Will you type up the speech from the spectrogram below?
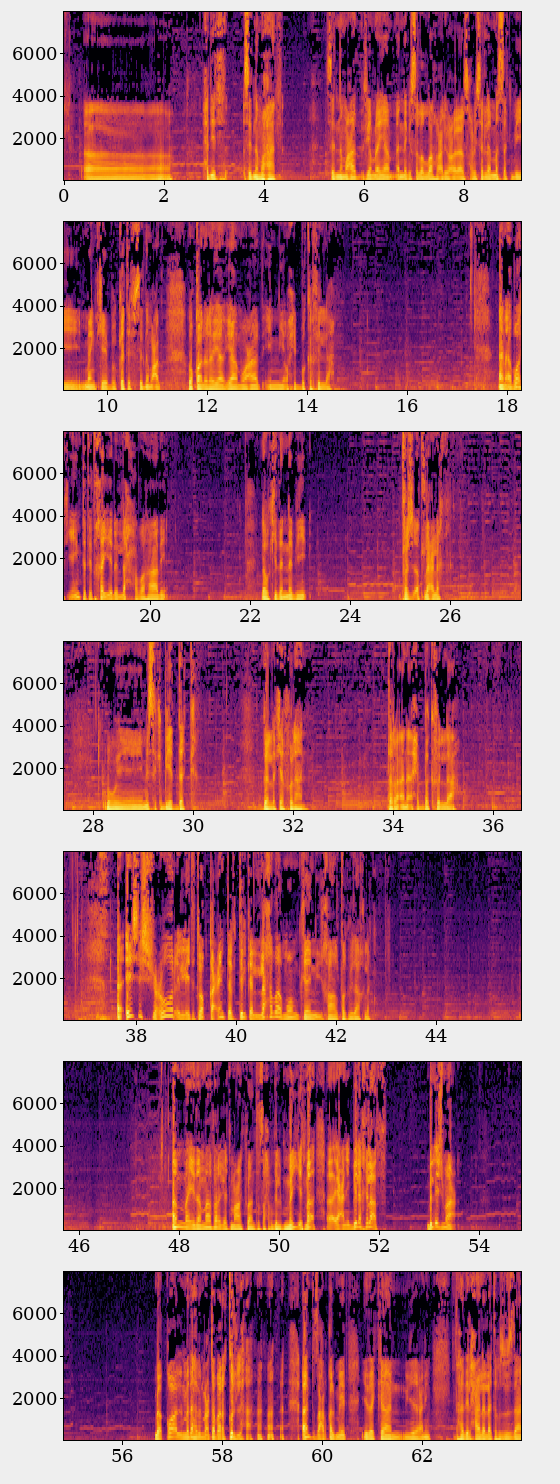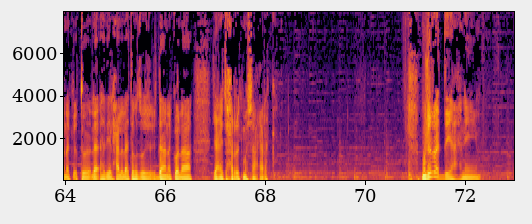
حديث سيدنا معاذ سيدنا معاذ في يوم من الأيام النبي صلى الله عليه وعلى آله وصحبه وسلم مسك بمنكب وكتف سيدنا معاذ وقال له يا, يا معاذ إني أحبك في الله. أنا أبغاك أنت تتخيل اللحظة هذه لو كذا النبي فجأة طلع لك ومسك بيدك قال لك يا فلان ترى أنا أحبك في الله. إيش الشعور اللي تتوقع أنت في تلك اللحظة ممكن يخالطك بداخلك أما إذا ما فرقت معك فأنت صاحب قلب ميت ما يعني بلا خلاف بالإجماع. بأقوال المذاهب المعتبرة كلها. أنت صاحب قلب ميت. إذا كان يعني هذه الحالة لا تهز وجدانك لا هذه الحالة لا تهز وجدانك ولا يعني تحرك مشاعرك. مجرد يعني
